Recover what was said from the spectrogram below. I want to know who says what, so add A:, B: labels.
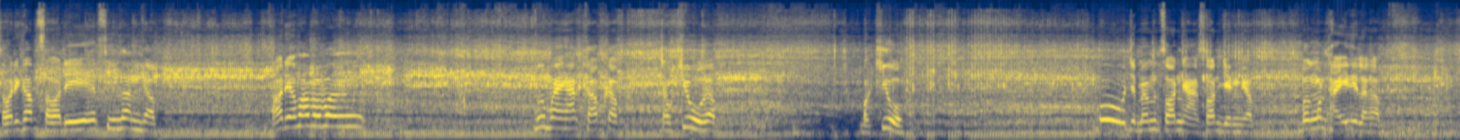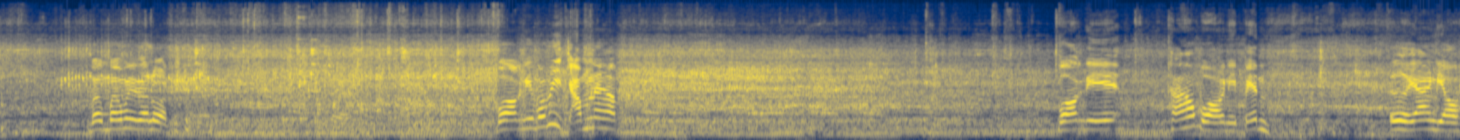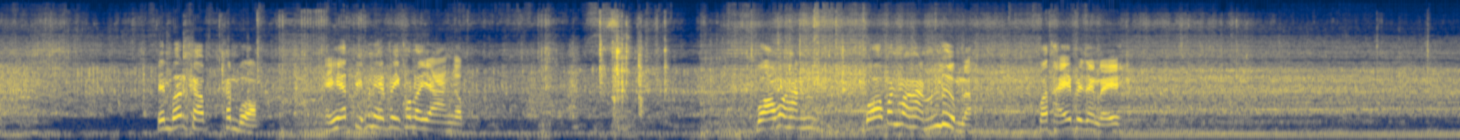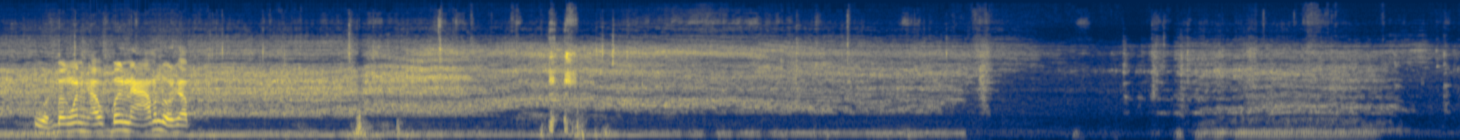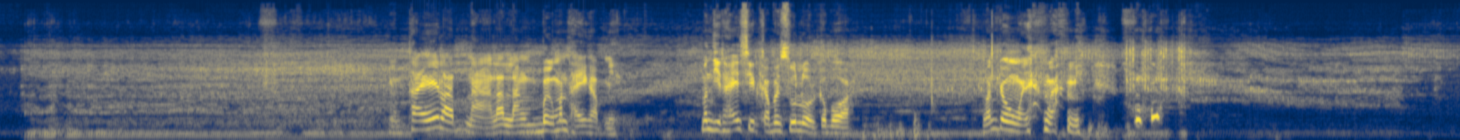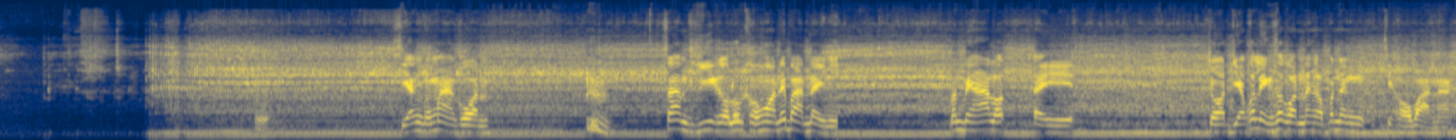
A: สวัสดีครับ สวัสดีเอฟซีท่านครับเอาเดี๋ยวพามาเบิ่งมือไม้ฮัดครับกับเจ้าคิวครับ บักคิวอู้จะแม่มันซ้อนยากซ้อนเย็นครับ เบิ่งมันไถดีละครับ เบิ่งเบิ่งไม่มีตลอดบอกนี่ว่ามีจำนะครับ บอกดีถ้าเขาบอกนี่เป็น เออย่างเดียว เป็นเบิร์ดครับขั้นบอกไอเฮ็ดที่มันเฮ็ดไปคนละอย่างครับ บอกว่าหันบอกมันว่าหันมันลืมล่ะว่าไถเป็นจังไดโหลดเบิ้งมันครับเบิ้งหนามันโหลดครับ ลัดหนาลัดหลังเบิ่งมันไทยครับนี่ มันสิไทยสิทธ์กลับไปสู่โหลดกระบอมันจงมาอย่างว่านี่โอ้เสียงต้องมาก่อนสามทีเขารถเขาหอนในบ้านได้นี่ มันไปหารถไอจอดเหยียบเขาเล่งซะก่อนนะครับ มันยังที่เขาบ้านนะ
